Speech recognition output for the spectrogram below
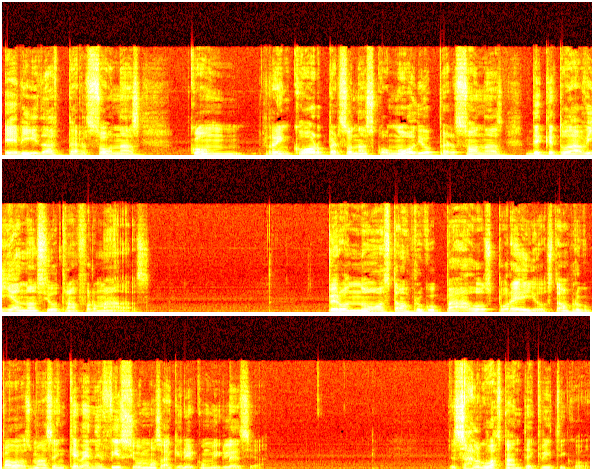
heridas, personas con rencor, personas con odio, personas de que todavía no han sido transformadas pero no estamos preocupados por ello, estamos preocupados más en qué beneficio vamos a adquirir como iglesia. Es algo bastante crítico.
